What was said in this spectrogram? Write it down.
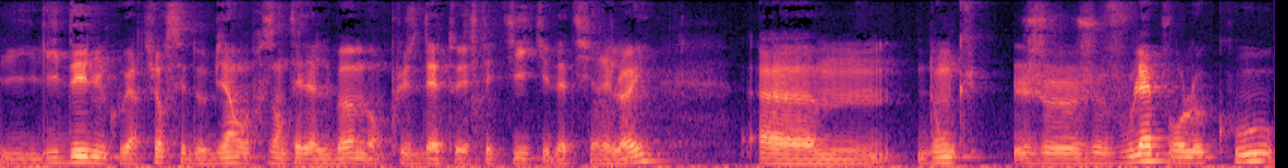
l'idée d'une couverture, c'est de bien représenter l'album, en plus d'être esthétique et d'attirer l'œil. donc, je, voulais pour le coup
